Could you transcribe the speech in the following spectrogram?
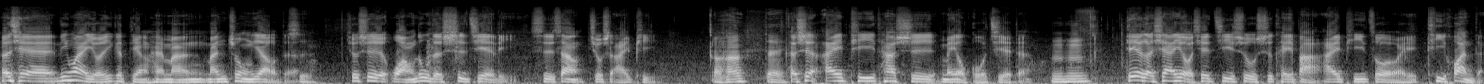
而且另外有一个点还蛮蛮重要的，是就是网络的世界里，事实上就是 IP。嗯哼，对。可是 IP 它是没有国界的。嗯哼。第二个，现在又有些技术是可以把 IP 作为替换的，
